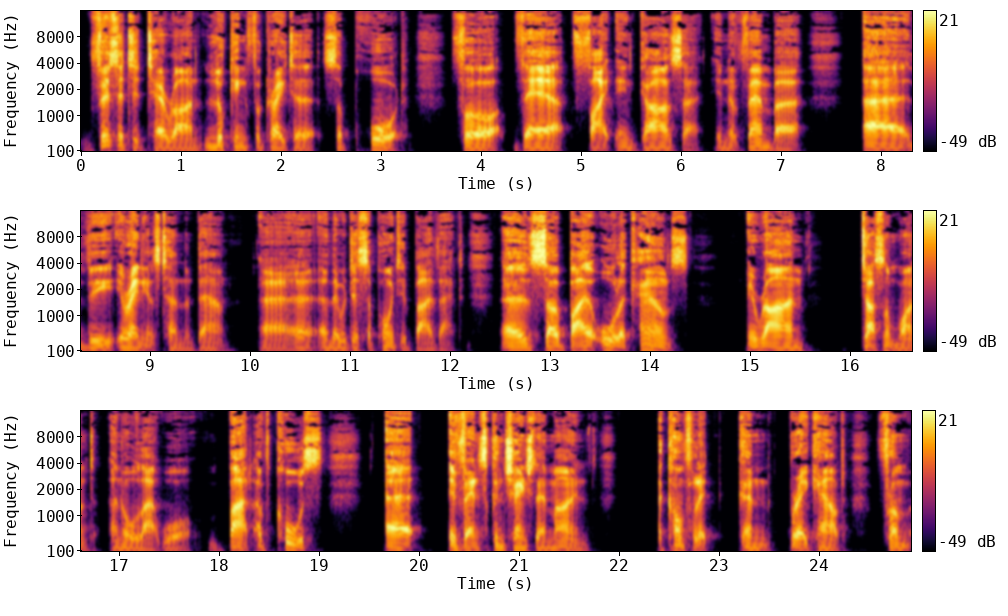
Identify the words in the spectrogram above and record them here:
visited Tehran looking for greater support for their fight in Gaza in November, uh, the Iranians turned them down. Uh, and they were disappointed by that. Uh, so, by all accounts, Iran doesn't want an all out war. But of course, uh, events can change their mind. A conflict can break out from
